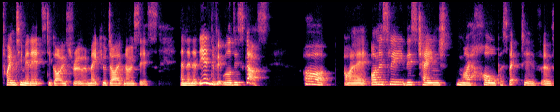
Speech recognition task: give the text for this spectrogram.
20 minutes to go through and make your diagnosis. And then at the end of it, we'll discuss. Oh, I honestly, this changed my whole perspective of,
